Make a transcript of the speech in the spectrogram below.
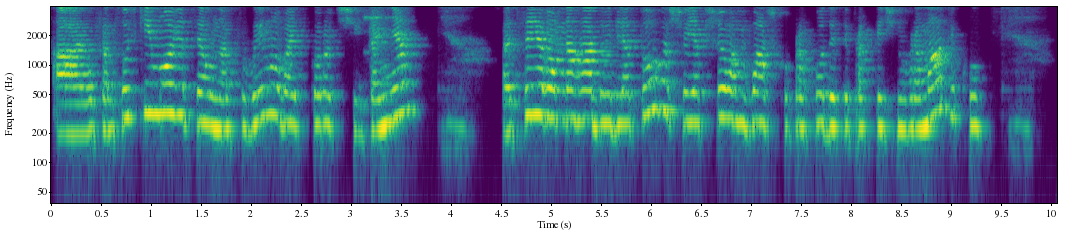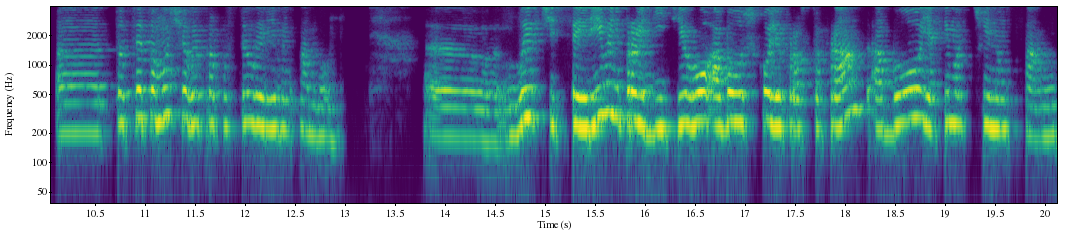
А у французькій мові це у нас вимова і скорочитання. Це я вам нагадую для того, що якщо вам важко проходити практичну граматику, е, то це тому, що ви пропустили рівень А0. Е, Вивчіть цей рівень, пройдіть його або у школі просто Франц, або якимось чином самі.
